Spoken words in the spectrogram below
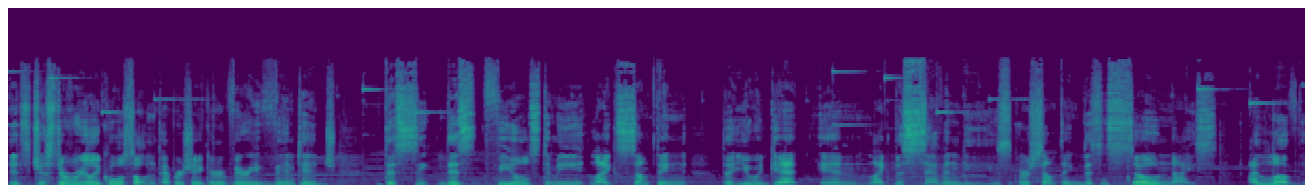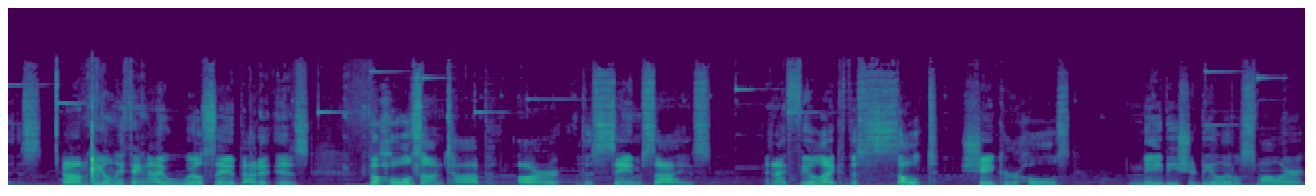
it's just a really cool salt and pepper shaker, very vintage. This this feels to me like something that you would get in like the 70s or something. This is so nice. I love this. Um, the only thing I will say about it is the holes on top are the same size. And I feel like the salt shaker holes maybe should be a little smaller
